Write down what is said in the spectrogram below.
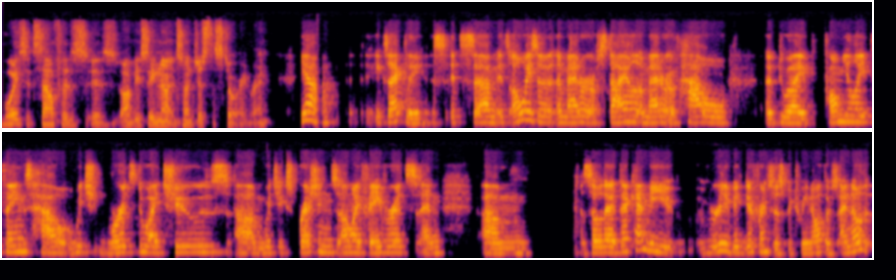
voice itself is is obviously not. It's not just the story, right? Yeah, exactly. It's it's um it's always a, a matter of style, a matter of how uh, do I formulate things, how which words do I choose, um, which expressions are my favorites, and um, so that there can be really big differences between authors. I know that,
